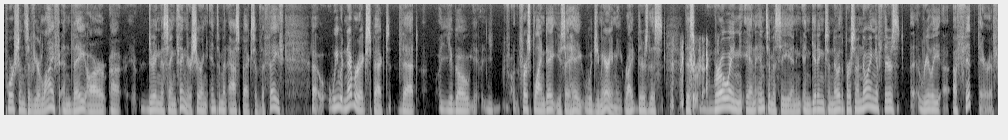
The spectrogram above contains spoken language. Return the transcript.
portions of your life, and they are uh, doing the same thing. They're sharing intimate aspects of the faith. Uh, we would never expect that you go you, first blind date you say hey would you marry me right there's this this growing in intimacy and, and getting to know the person and knowing if there's uh, really a fit there if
